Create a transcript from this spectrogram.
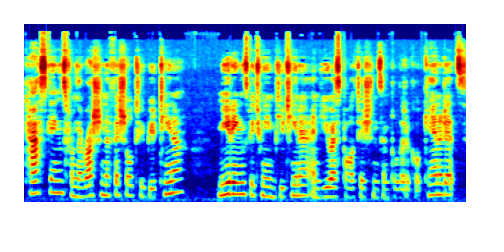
taskings from the Russian official to Butina, meetings between Butina and U.S. politicians and political candidates,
